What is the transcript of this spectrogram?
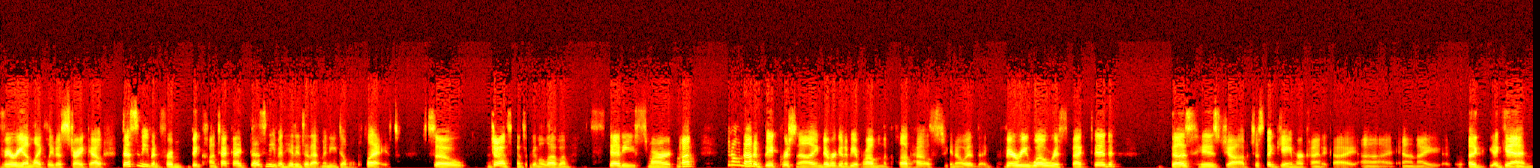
Very unlikely to strike out. Doesn't even, for a big contact guy, doesn't even hit into that many double plays. So fans are going to love him. Steady, smart, not you know, not a big personality, never going to be a problem in the clubhouse. You know, very well respected, does his job, just a gamer kind of guy. Uh, and I, again,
